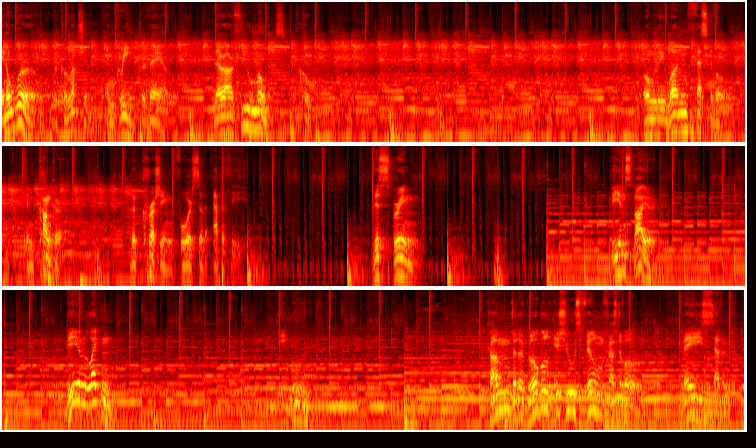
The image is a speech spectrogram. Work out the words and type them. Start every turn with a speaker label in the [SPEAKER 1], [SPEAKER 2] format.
[SPEAKER 1] In a world where corruption and greed prevail, there are few moments of hope. Only one festival can conquer the crushing force of apathy. This spring, be inspired, be enlightened, be moved. Come to the Global Issues Film Festival, May 7th.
